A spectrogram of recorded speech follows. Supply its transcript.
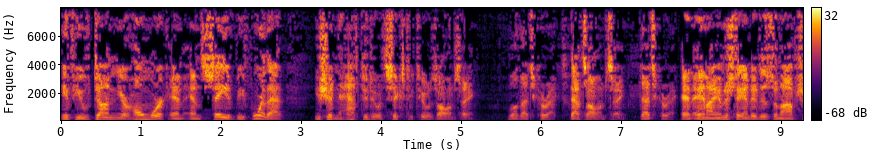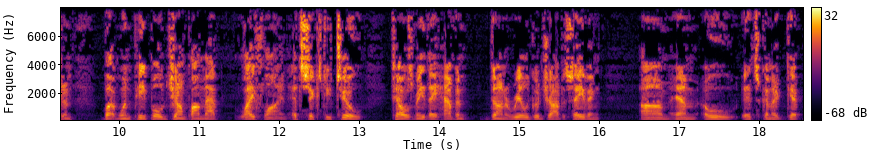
if you've done your homework and and saved before that, you shouldn't have to do it 62. Is all I'm saying. Well, that's correct. That's all I'm saying. That's correct. And and I understand it is an option, but when people jump on that lifeline at 62, tells me they haven't done a really good job of saving, um, and oh, it's going to get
